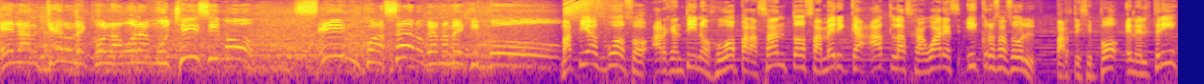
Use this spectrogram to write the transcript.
El arquero le colabora muchísimo. 5 a 0 gana México. Matías Buoso, argentino, jugó para Santos, América, Atlas, Jaguares y Cruz Azul. Participó en el Tri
